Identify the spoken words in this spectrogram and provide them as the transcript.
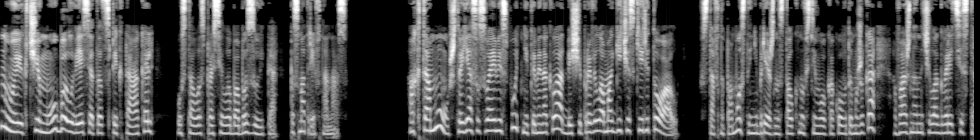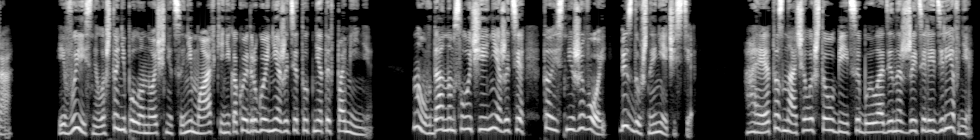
«Ну и к чему был весь этот спектакль?» — устало спросила баба Зуйта, посмотрев на нас. «А к тому, что я со своими спутниками на кладбище провела магический ритуал», Встав на помост и небрежно столкнув с него какого-то мужика, важно начала говорить сестра. И выяснила, что ни полуночницы, ни мавки, никакой другой нежити тут нет и в помине. Ну, в данном случае нежити, то есть не живой, бездушной нечисти. А это значило, что убийцей был один из жителей деревни,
